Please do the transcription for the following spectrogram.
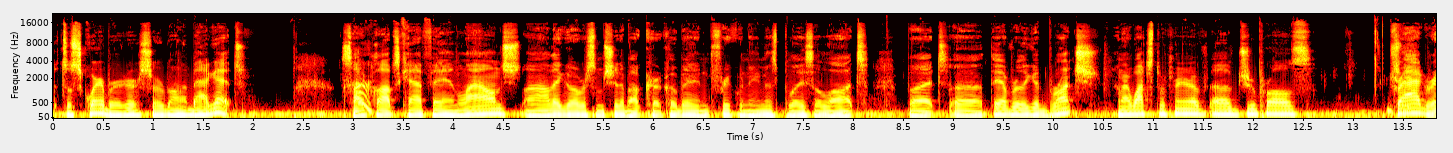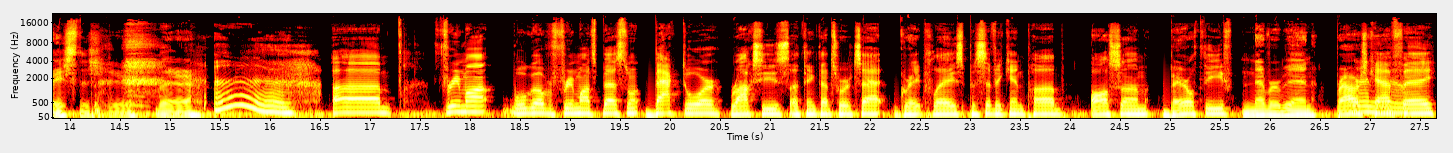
it's a square burger served on a baguette. Cyclops Cafe and Lounge. Uh, they go over some shit about Kurt Cobain frequenting this place a lot, but uh, they have really good brunch. And I watched the premiere of uh, RuPaul's drag race this year there. Um, Fremont, we'll go over Fremont's best one. Backdoor, Roxy's, I think that's where it's at. Great place. Pacific Inn Pub, awesome. Barrel Thief, never been. Brouwer's. Cafe,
